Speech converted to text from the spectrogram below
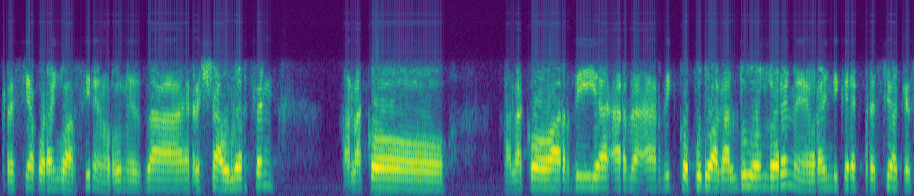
preziak oraingoa ziren, orduan ez da erresa ulertzen, halako Halako ardi, ardi, ardi kopurua galdu ondoren, e, oraindik ere prezioak ez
